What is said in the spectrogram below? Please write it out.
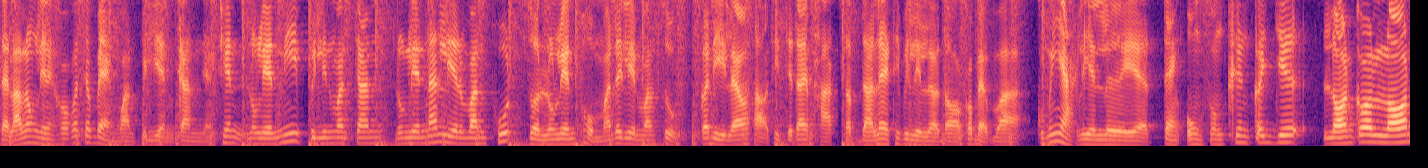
แต่ละโรงเรียนเขาก็จะแบ่งวันไปเรียนกัน อย่างเช่น โรงเรียนนี้ไปเรียนวันจันทร์ โรงเรียนนั้นเรียนวันพุธ ส่วนโรงเรียนผมมาได้เรียนวันศุกร์ ก็ดีแล้วเสาร์อาทิตย์จะได้พัก สัปดาห์แรกที่ไปเรียนรอดอก็แบบว่า กูไม่อยากเรียนเลยอะแต่งองค์ทรงเครื่องก็เยอะ ร้อนก็ร้อน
